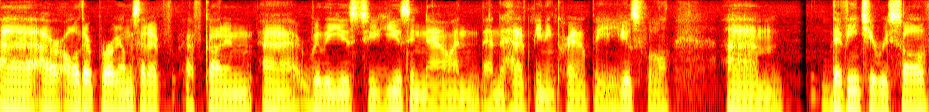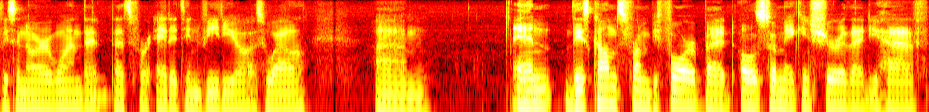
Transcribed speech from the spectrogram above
uh, are other programs that I've, I've gotten uh, really used to using now and, and have been incredibly useful. Um, DaVinci Resolve is another one that, that's for editing video as well. Um, and this comes from before, but also making sure that you have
